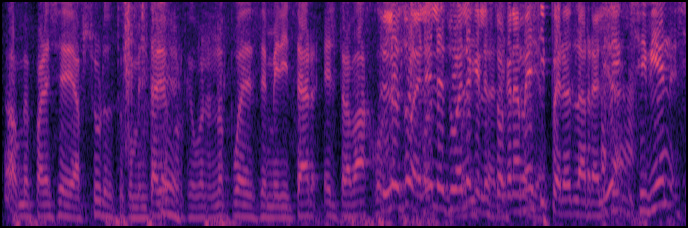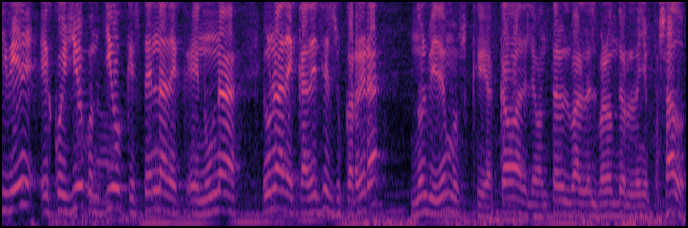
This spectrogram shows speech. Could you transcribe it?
No, me parece absurdo tu comentario Sí. porque, bueno, no puedes demeritar el trabajo. Les duele, les duele que les toquen a Messi, pero es la realidad. Si, si bien, si bien eh, coincido contigo que está en, la de- en, una, en una decadencia de su carrera, no olvidemos que acaba de levantar el, bal- el balón de oro el año pasado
